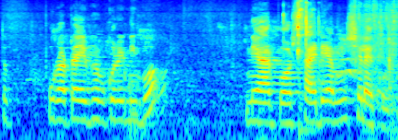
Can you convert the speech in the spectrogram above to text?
তো পুরাটা এভাবে করে নিব। নেওয়ার পর সাইডে আমি সেলাই করব।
